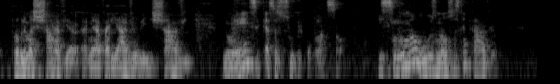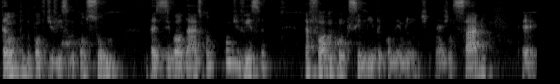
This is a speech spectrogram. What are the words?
o problema chave, a, né, a variável e chave, não é esse, essa superpopulação, e sim o mau uso não sustentável, tanto do ponto de vista do consumo, das desigualdades, como do ponto de vista da forma com que se lida com o meio ambiente. Né? A gente sabe é,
